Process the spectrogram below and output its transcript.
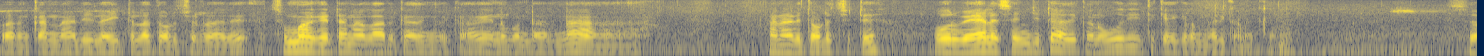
பாருங்க கண்ணாடி லைட்டெல்லாம் தொடச்சிடுறாரு சும்மா கேட்டால் நல்லா இருக்காதுங்கிறதுக்காக என்ன பண்ணுறாருன்னா கண்ணாடி தொடச்சிட்டு ஒரு வேலை செஞ்சுட்டு அதுக்கான ஊதியத்தை கேட்குற மாதிரி கணக்கு. ஸோ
